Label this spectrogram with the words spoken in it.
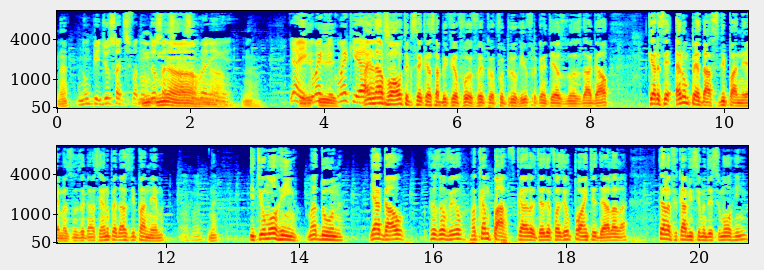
né? Não pediu satisfação, não deu satisfação não, pra não, ninguém. Não. E aí, como, é que, como é que é? Aí na volta que você quer saber que eu fui, fui, fui pro Rio, frequentei as dunas da Gal, que era assim, era um pedaço de Ipanema, se não me engano, assim, era um pedaço de Ipanema, né? E tinha um morrinho, uma duna. E a Gal resolveu acampar, ficar, entendeu? fazer o point dela lá. Então ela ficava em cima desse morrinho,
